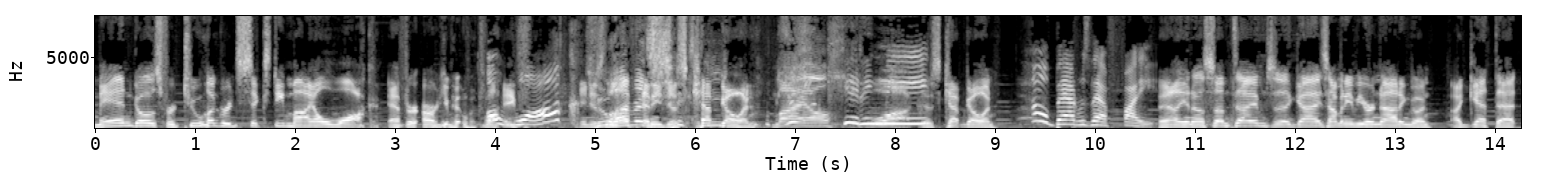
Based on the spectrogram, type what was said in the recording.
Man goes for 260 mile walk after argument with wife. A walk? He just left and he just kept going. Mile. Kidding walk. me? Just kept going. How bad was that fight? Well, you know, sometimes, uh, guys, how many of you are nodding going, I get that.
